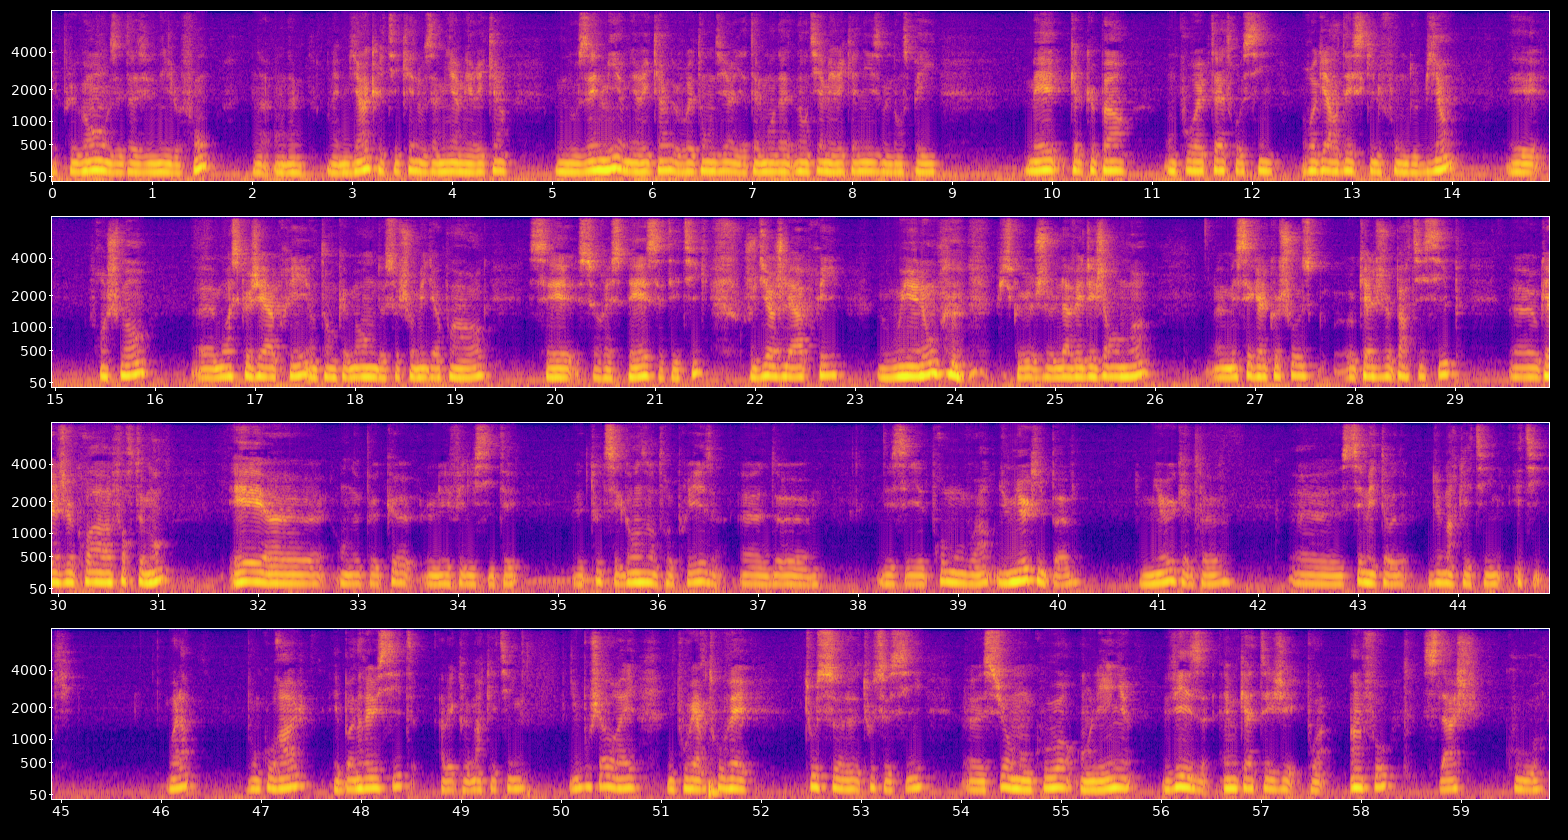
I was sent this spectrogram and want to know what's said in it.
les plus grands aux États-Unis le font. On, aime, bien critiquer nos amis américains, nos ennemis américains, devrait-on dire. Il y a tellement d'anti-américanisme dans ce pays. Mais quelque part, on pourrait peut-être aussi regarder ce qu'ils font de bien. Et franchement, euh, moi, ce que j'ai appris en tant que membre de socialmedia.org, c'est ce respect, cette éthique. Je veux dire, je l'ai appris oui et non, puisque je l'avais déjà en moi, euh, mais c'est quelque chose auquel je participe, euh, auquel je crois fortement, et on ne peut que les féliciter, toutes ces grandes entreprises, de, d'essayer de promouvoir du mieux qu'ils peuvent, du mieux qu'elles peuvent, euh, ces méthodes du marketing éthique. Voilà, bon courage et bonne réussite avec le marketing du bouche à oreille. Vous pouvez retrouver tout, ceci euh, sur mon cours en ligne visemktg.info slash cours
